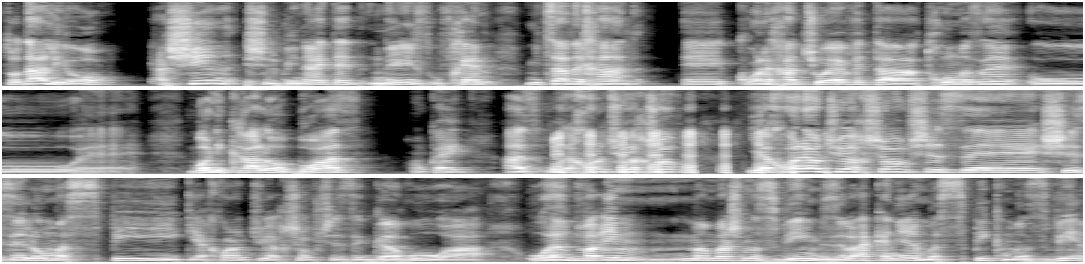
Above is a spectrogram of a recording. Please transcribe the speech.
תודה ליאור. השיר של בינייטד ניילס, ובכן, מצד אחד, אה, כל אחד שאוהב את התחום הזה, הוא... אה, בוא נקרא לו בועז, אוקיי? אז הוא יכול להיות שהוא יחשוב, יכול להיות שהוא יחשוב שזה, שזה לא מספיק, יכול להיות שהוא יחשוב שזה גרוע, הוא אוהב דברים ממש מזוויעים, וזה לא היה כנראה מספיק מזוויע.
